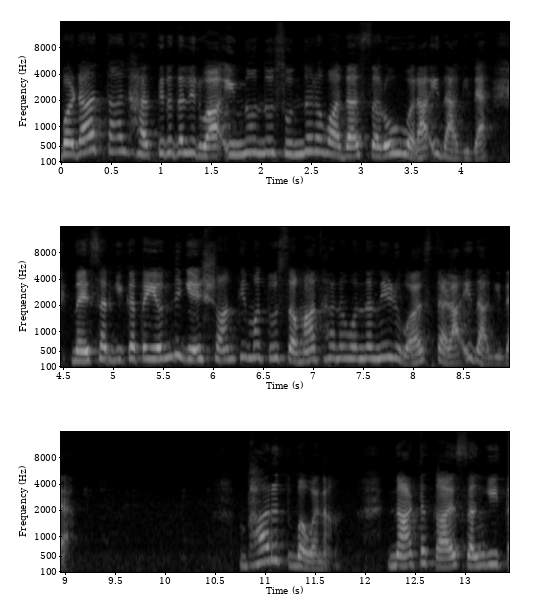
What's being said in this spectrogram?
ಬಡಾತಾಲ್ ಹತ್ತಿರದಲ್ಲಿರುವ ಇನ್ನೊಂದು ಸುಂದರವಾದ ಸರೋವರ ಇದಾಗಿದೆ. ನೈಸರ್ಗಿಕತೆಯೊಂದಿಗೆ ಶಾಂತಿ ಮತ್ತು ಸಮಾಧಾನವನ್ನು ನೀಡುವ ಸ್ಥಳ ಇದಾಗಿದೆ. ಭಾರತ್ ಭವನ. ನಾಟಕ, ಸಂಗೀತ,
